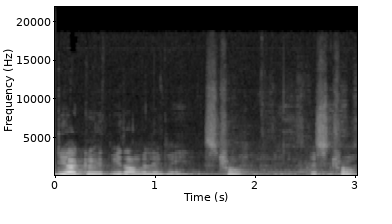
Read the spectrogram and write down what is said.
Do you agree with me? You don't believe me? It's true. It's true.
